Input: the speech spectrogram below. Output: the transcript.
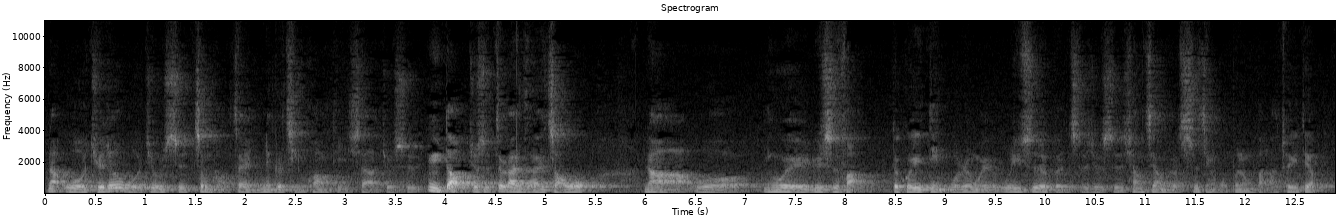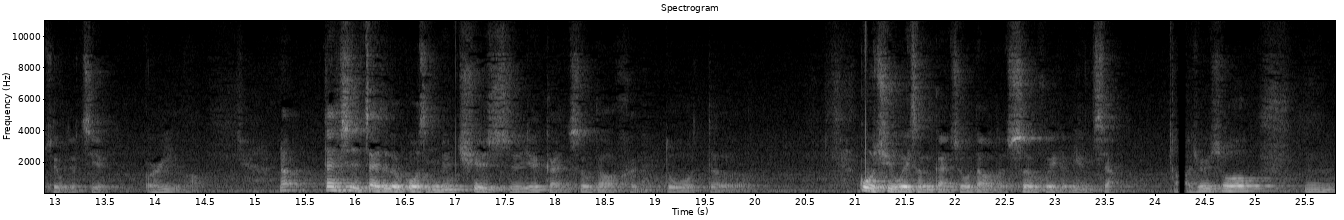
那我觉得我就是正好在那个情况底下，就是遇到，就是这个案子来找我，那我因为律师法的规定，我认为律师的本质就是像这样的事件，我不能把它推掉，所以我就接而已啊。那但是在这个过程里面，确实也感受到很多的过去未曾感受到的社会的面向啊，就是说，嗯，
